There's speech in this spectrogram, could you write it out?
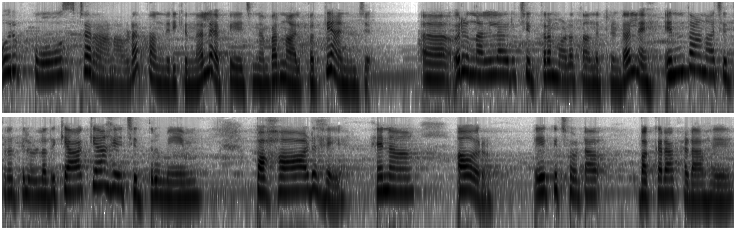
ഒരു പോസ്റ്ററാണ് അവിടെ തന്നിരിക്കുന്നത് അല്ലെ? പേജ് നമ്പർ നാൽപ്പത്തി അഞ്ച് ഒരു നല്ല ഒരു ചിത്രം അവിടെ തന്നിട്ടുണ്ട് അല്ലേ? എന്താണ് ആ ചിത്രത്തിലുള്ളത്? ക്യാ ക്യാ ഹേ ചിത്രമേം പഹാഡ് ഹേ ഹെ നാ? ഓർ ഏക്ക് ഛോട്ടാ ബക്കര ഖടാ ഹേ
